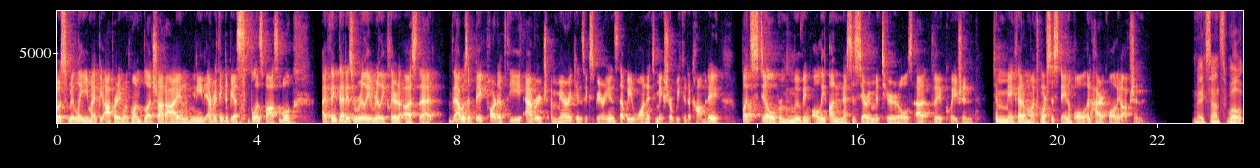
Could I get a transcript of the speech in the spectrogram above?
go smoothly. You might be operating with one bloodshot eye and we need everything to be as simple as possible. I think that is really, really clear to us that that was a big part of the average American's experience that we wanted to make sure we could accommodate but still removing all the unnecessary materials out of the equation to make that a much more sustainable and higher quality option. Makes sense. Well,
